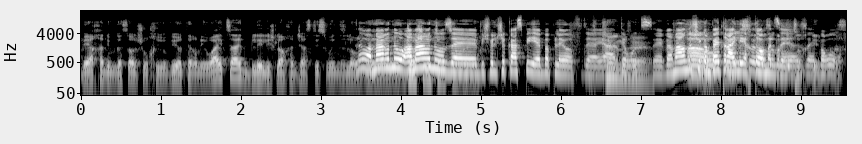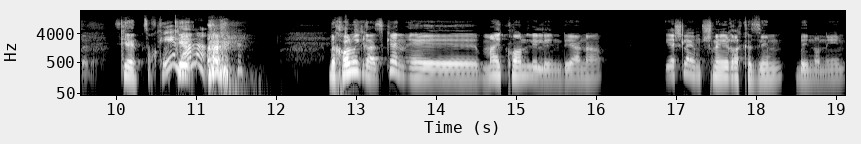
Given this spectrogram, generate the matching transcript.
ביחד עם גסול שהוא חיובי יותר מווייטסייד, בלי לשלוח את ג'סטיס ווינסלו. לא, אמרנו, אמרנו, זה. בשביל שכספי יהיה בפלייאוף, זה היה כן, התירוץ. זה- ואמרנו אה, שגם אוקיי, פט ריילי בסדר, יחתום על זה, זה ברור. כן. צוחקים? כן. למה? בכל מקרה, אז כן, מייק קונלי לאינדיאנה, יש להם שני רכזים בינוניים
